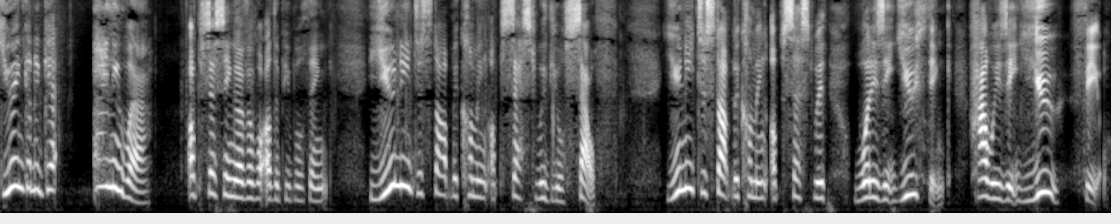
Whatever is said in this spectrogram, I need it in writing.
you ain't gonna get anywhere obsessing over what other people think. You need to start becoming obsessed with yourself. You need to start becoming obsessed with what is it you think? How is it you feel?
